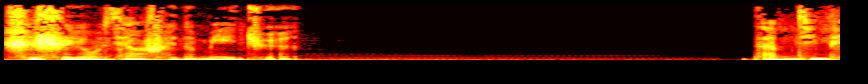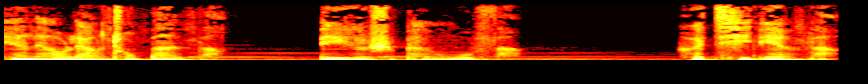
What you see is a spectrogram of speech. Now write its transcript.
是使用香水的秘诀。咱们今天聊两种办法，第一个是喷雾法和七点法。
